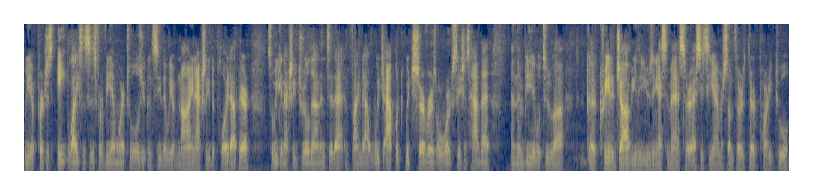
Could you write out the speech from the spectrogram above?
we have purchased eight licenses for VMware tools. You can see that we have nine actually deployed out there. So we can actually drill down into that and find out which applic which servers or workstations have that, and then be able to uh, uh, create a job either using SMS or SCCM or some third third party tool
